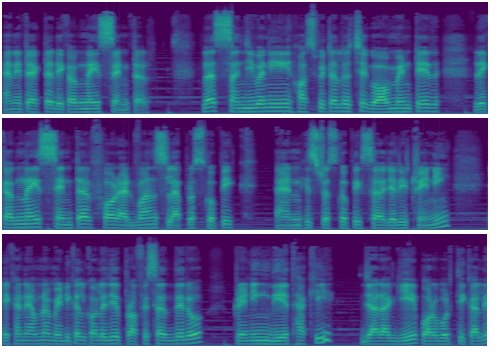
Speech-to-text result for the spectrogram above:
অ্যান্ড এটা একটা recognise centre plus Sanjibani hospital হচ্ছে গভর্নমেন্টের recognise centre for advance laparoscopic and hysteroscopic surgery training এখানে আমরা মেডিকেল কলেজের প্রফেসরদেরও ট্রেনিং দিয়ে থাকি যারা গিয়ে পরবর্তীকালে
